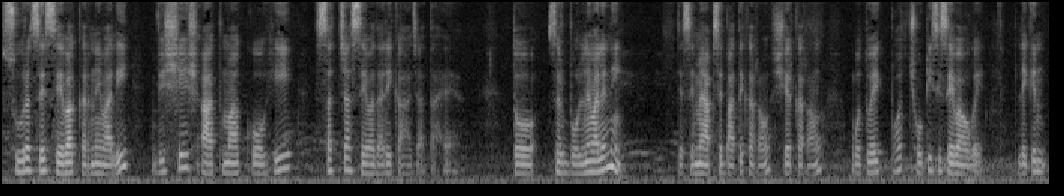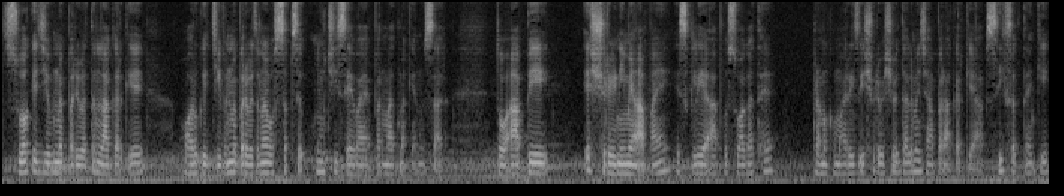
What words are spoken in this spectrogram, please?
सूरत से सेवा करने वाली विशेष आत्मा को ही सच्चा सेवादारी कहा जाता है। तो सिर्फ़ बोलने वाले नहीं, जैसे मैं आपसे बातें कर रहा हूँ शेयर कर रहा हूँ वो तो एक बहुत छोटी सी सेवा हो गई। लेकिन स्व के जीवन में परिवर्तन ला करके और के जीवन में परिवर्तन वो सबसे ऊँची सेवा है परमात्मा के अनुसार। तो आप भी इस श्रेणी में आ पाए इसके लिए आपको स्वागत है। ब्रह्म कुमारी ईश्वरी विश्वविद्यालय में, जहाँ पर आकर के आप सीख सकते हैं कि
